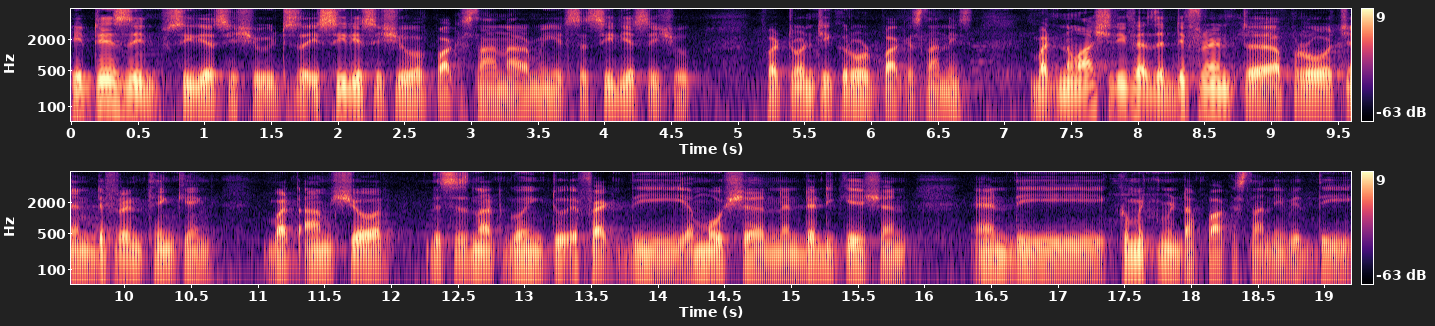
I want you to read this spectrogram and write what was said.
It is a serious issue. It's a serious issue of Pakistan army. It's a serious issue for 20 crore Pakistanis. But Nawaz Sharif has a different uh, approach and different thinking. But I'm sure this is not going to affect the emotion and dedication and the commitment of Pakistani with the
